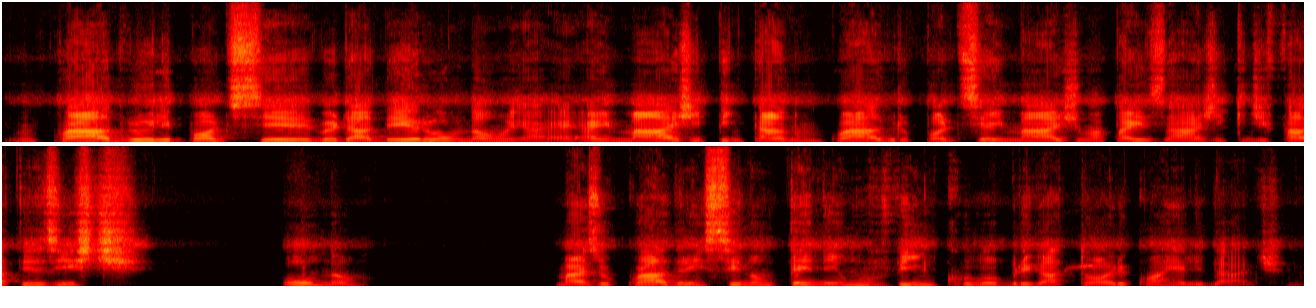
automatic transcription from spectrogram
Um quadro ele pode ser verdadeiro ou não. A, a, imagem pintada num quadro pode ser a imagem de uma paisagem que de fato existe ou não. Mas o quadro em si não tem nenhum vínculo obrigatório com a realidade. Né?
